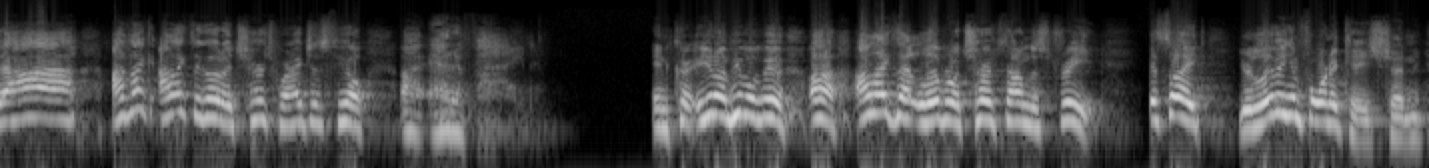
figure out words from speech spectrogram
Say, ah, I like, I like to go to a church where I just feel uh, edified. Encouraged. You know, people feel, ah, I like that liberal church down the street. It's like you're living in fornication.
